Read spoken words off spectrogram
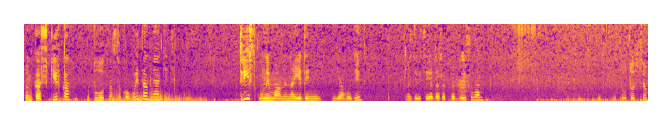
тонка шкірка, плотна соковита м'якіть. Тріску нема ні на єдиній ягоді. Ось дивіться, я навіть приближу вам. І тут ось.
